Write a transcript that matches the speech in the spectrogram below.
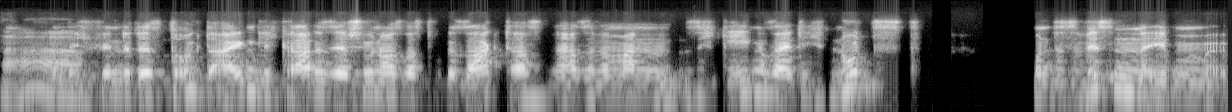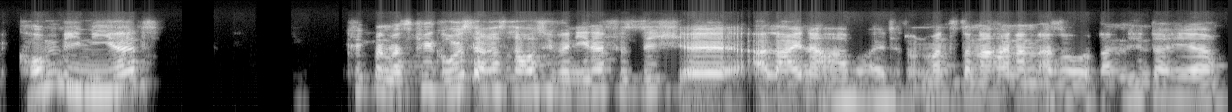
Ah. Und ich finde, das drückt eigentlich gerade sehr schön aus, was du gesagt hast. Ne? Also wenn man sich gegenseitig nutzt und das Wissen eben kombiniert, kriegt man was viel Größeres raus, wie wenn jeder für sich äh, alleine arbeitet und man es dann nacheinander, also dann hinterher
